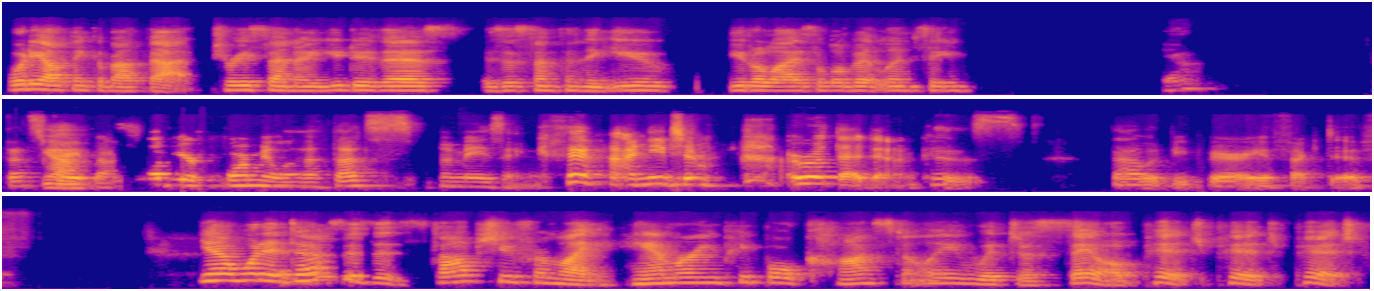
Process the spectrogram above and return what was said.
what do y'all think about that? Teresa, I know you do this. Is this something that you utilize a little bit, Lindsey? Yeah. That's yeah. great. I love your formula. That's amazing. I need to, I wrote that down because that would be very effective. Yeah, what it does is it stops you from like hammering people constantly with just sale, oh, pitch, pitch, pitch.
